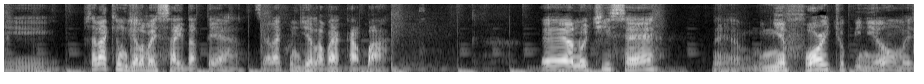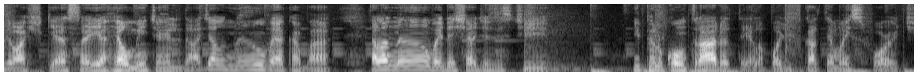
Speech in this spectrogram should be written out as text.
E será que um dia ela vai sair da terra? Será que um dia ela vai acabar? É, a notícia é, né, minha forte opinião, mas eu acho que essa aí é realmente a realidade, ela não vai acabar. Ela não vai deixar de existir. E pelo contrário, até ela pode ficar até mais forte.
